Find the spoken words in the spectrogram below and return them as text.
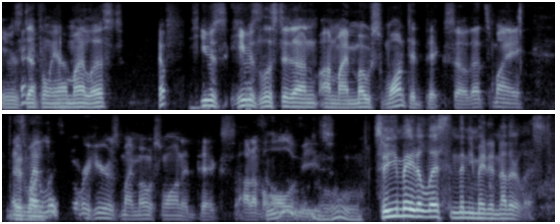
He was definitely on my list. Yep. He was he was listed on on my most wanted pick. So that's my that's Good my one. list over here is my most wanted picks out of all of these. Ooh. So you made a list and then you made another list.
